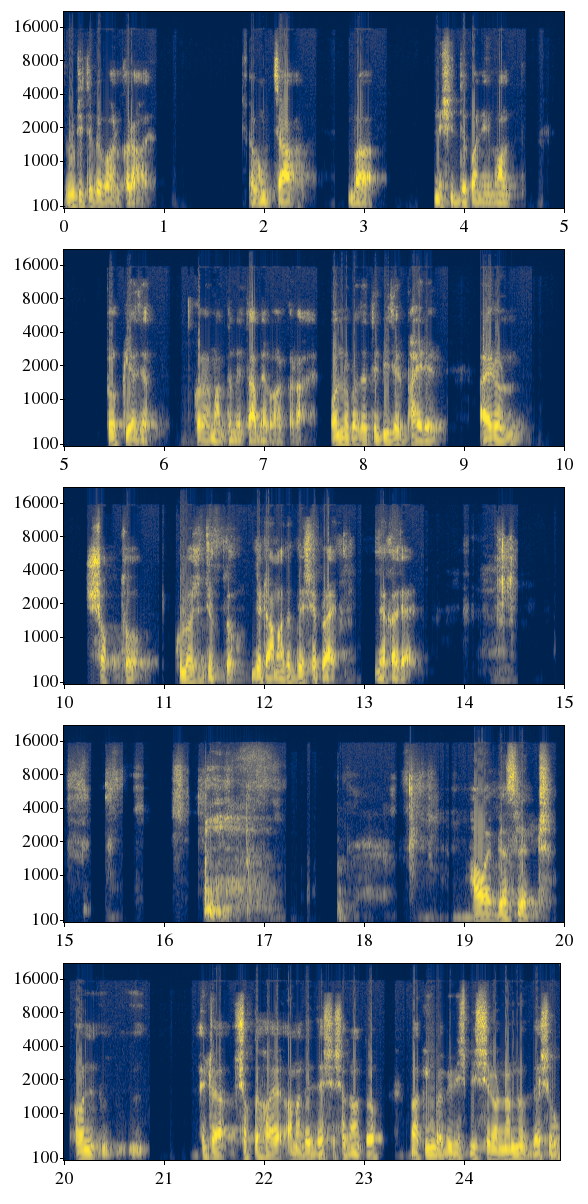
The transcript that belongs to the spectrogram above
রুটিতে ব্যবহার করা হয়। এবং চা বা নিষিদ্ধ পানীয় মদ প্রক্রিয়াজাত করার মাধ্যমে তা ব্যবহার করা হয়। অন্য প্রজাতির বীজের বাইরের আয়রন শক্ত, কুলসযুক্ত, যেটা আমাদের দেশে প্রায় দেখা যায়। হাওয়াই ব্রেসলেট এটা শক্ত হয় আমাদের দেশে সাধারণত, বা কিংবা বিশ- বিশ্বের অন্যান্য দেশেও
